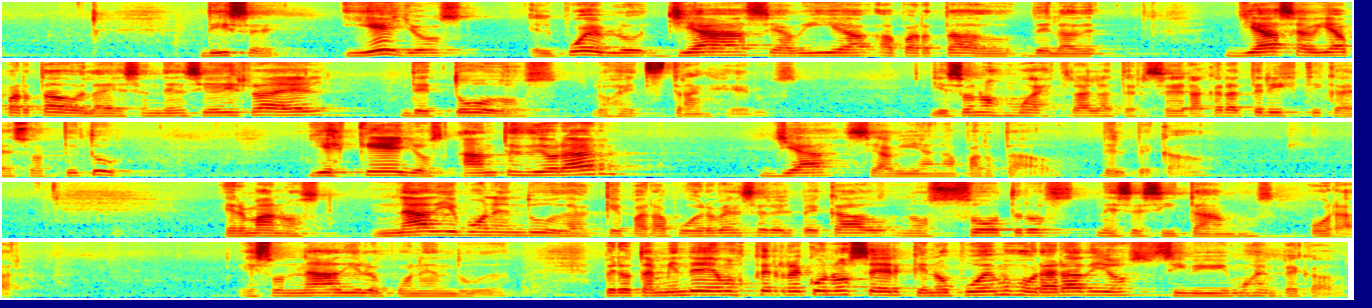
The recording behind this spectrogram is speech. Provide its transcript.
Dice, y ellos, el pueblo, ya se había apartado de la ya se había apartado de la descendencia de Israel de todos los extranjeros. Y eso nos muestra la tercera característica de su actitud. Y es que ellos, antes de orar, ya se habían apartado del pecado. Hermanos, nadie pone en duda que para poder vencer el pecado nosotros necesitamos orar. Eso nadie lo pone en duda. Pero también debemos reconocer que no podemos orar a Dios si vivimos en pecado.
